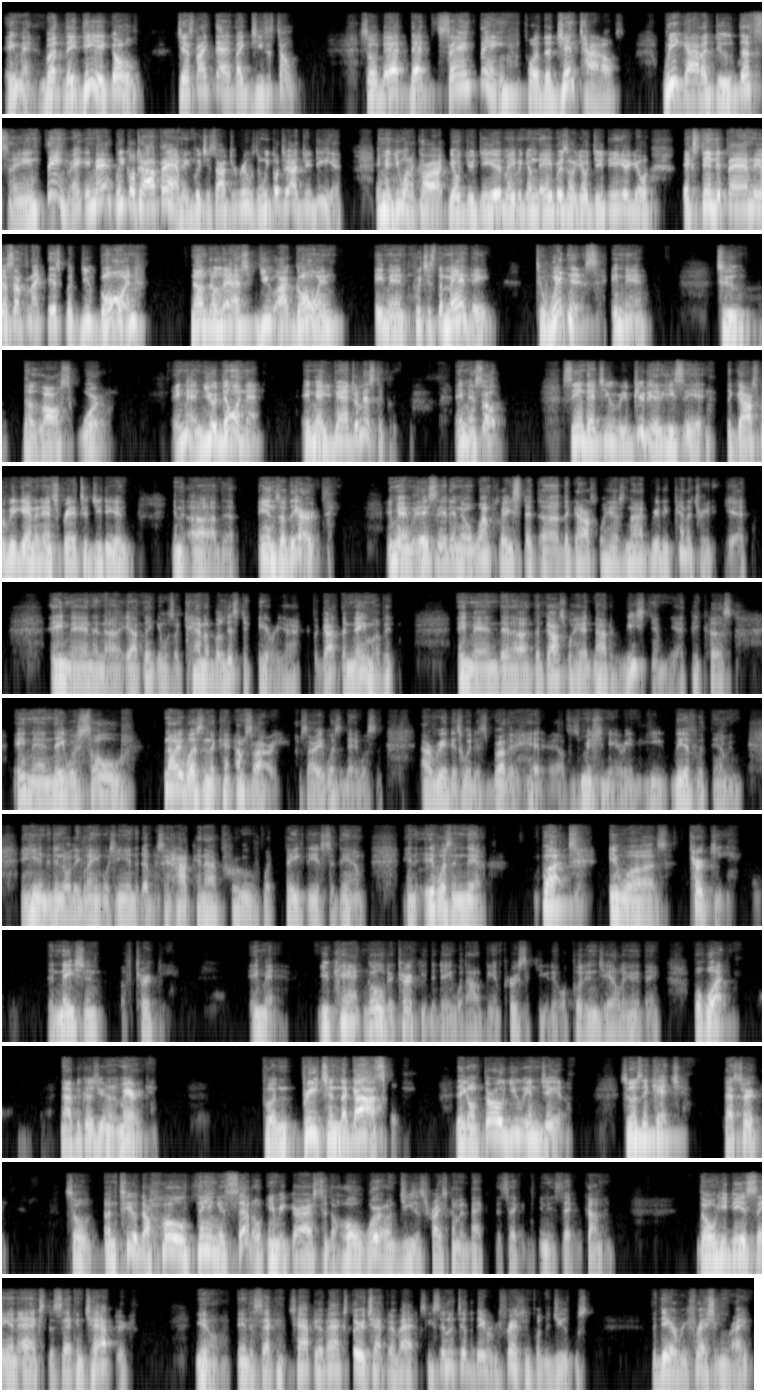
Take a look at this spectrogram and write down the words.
Amen. But they did go just like that, like Jesus told. So that that same thing for the Gentiles, we gotta do the same thing, right? Amen. We go to our family, which is our Jerusalem. We go to our Judea. Amen. You want to call out your Judea, maybe your neighbors or your Judea, your extended family or something like this, but you going, nonetheless, you are going amen, which is the mandate to witness, amen, to the lost world. Amen. You're doing that. Amen. Evangelistically. Amen. So, seeing that you repudiated, he said, the gospel began and spread to Judea and uh, the ends of the earth. Amen. They said in one place that uh, the gospel has not really penetrated yet. Amen. And yeah, I think it was a cannibalistic area. I forgot the name of it amen, that uh, the gospel had not reached them yet because, amen, they were so, no, it wasn't, the. I'm sorry, I'm sorry, it wasn't that, it was I read this with his brother had uh, was missionary and he lived with them and, and he didn't know their language. He ended up saying, How can I prove what faith is to them? And it wasn't there, but it was Turkey, the nation of Turkey. Amen. You can't go to Turkey today without being persecuted or put in jail or anything. For what? Not because you're an American, for preaching the gospel. They're going to throw you in jail as soon as they catch you. That's Turkey. So until the whole thing is settled in regards to the whole world, Jesus Christ coming back the second in his second coming. Though he did say in Acts, the second chapter, you know, in the second chapter of Acts, third chapter of Acts, he said until the day of refreshing for the Jews, the day of refreshing, right?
